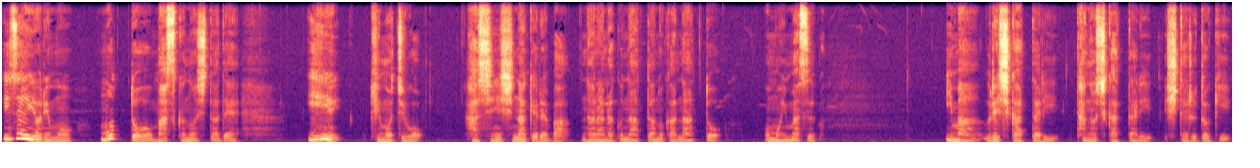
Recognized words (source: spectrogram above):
以前よりももっとマスクの下でいい気持ちを発信しなければならなくなったのかなと思います。今嬉しかったり楽しかったりしてる時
